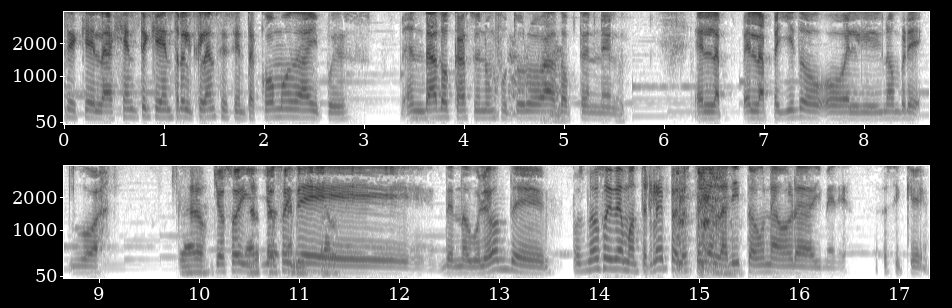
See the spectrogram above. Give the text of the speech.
de que la gente que entra al clan se sienta cómoda y pues en dado caso en un futuro adopten el, el, el apellido o el nombre Goa. Claro. Yo soy, claro, yo soy de, de Nuevo León, de, pues no soy de Monterrey, pero estoy al ladito a una hora y media. Así que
